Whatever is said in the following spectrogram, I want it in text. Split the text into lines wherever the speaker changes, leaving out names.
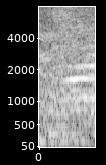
Bye.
